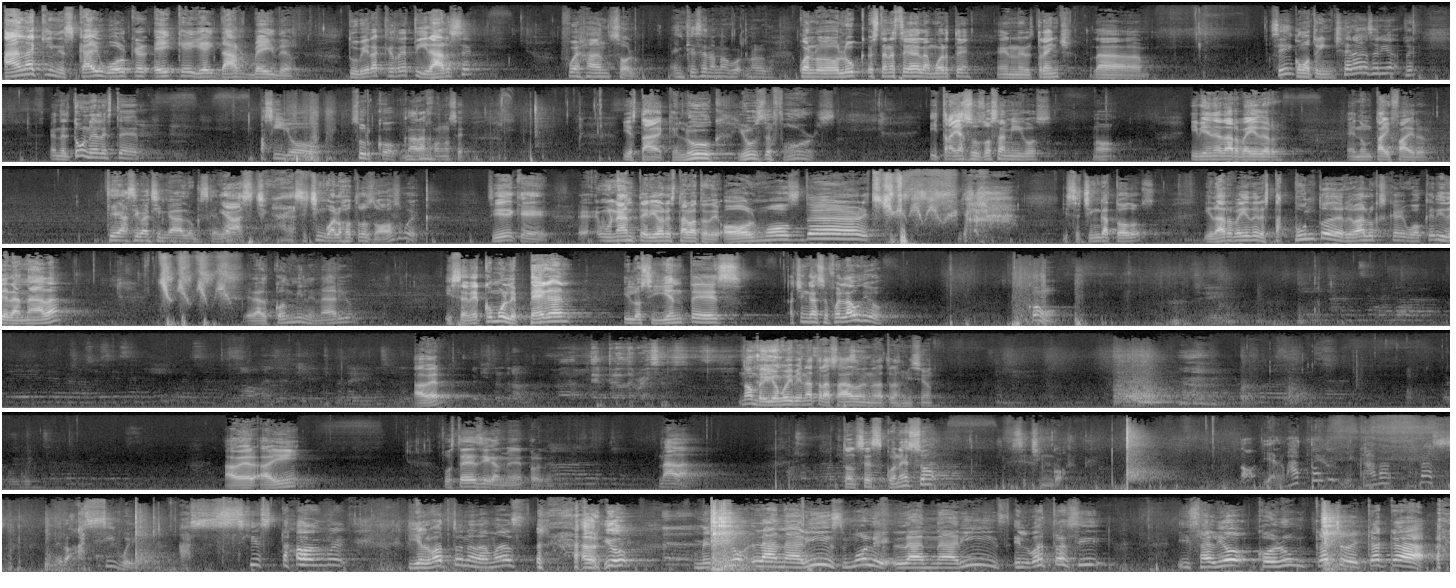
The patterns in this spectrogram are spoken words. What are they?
Anakin Skywalker, a.k.a. Darth Vader, tuviera que retirarse fue Han Solo. ¿En qué escena me acuerdo? Cuando Luke está en la estrella de la muerte, en el trench, la ¿Sí? como trinchera sería, sí. En el túnel, este pasillo, surco, carajo, no sé. Y está de que Luke, use the force. Y trae a sus dos amigos, ¿no? Y viene Darth Vader en un TIE Fighter. Que ya se iba a chingar a Luke Skywalker. Y así, ching- así chingó a los otros dos, güey. Sí, de que eh, una anterior está el vato de Almost there. Y se chinga a todos. Y Darth Vader está a punto de derribar a Luke Skywalker y de la nada, el halcón milenario. Y se ve cómo le pegan. Y lo siguiente es. Ah, chinga, se fue el audio. ¿Cómo? A ver. No, hombre, yo voy bien atrasado en la transmisión. A ver, ahí. Ustedes díganme, ¿eh? Porque- Nada. Entonces, con eso, se chingó. No, y el vato, llegaba atrás. Pero así, güey. Así estaban, güey. Y el vato nada más abrió, metió la nariz, mole, la nariz. El vato así. Y salió con un cacho de caca.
